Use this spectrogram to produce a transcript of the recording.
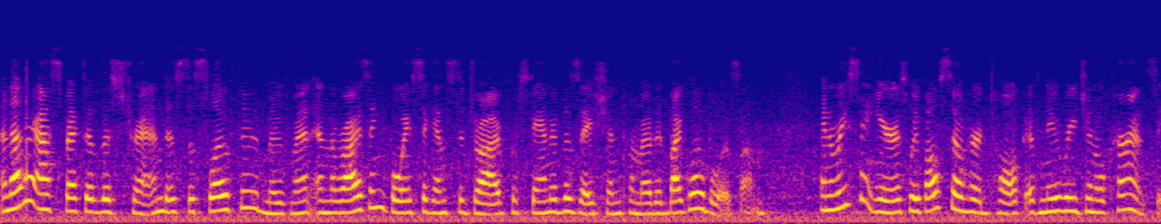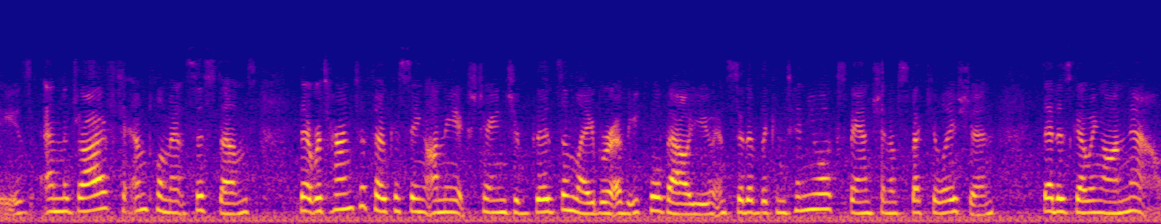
Another aspect of this trend is the slow food movement and the rising voice against the drive for standardization promoted by globalism. In recent years, we've also heard talk of new regional currencies and the drive to implement systems that return to focusing on the exchange of goods and labor of equal value instead of the continual expansion of speculation that is going on now.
